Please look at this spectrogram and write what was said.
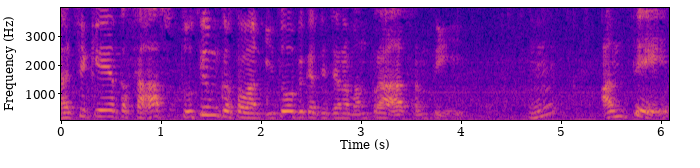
नचिकेतसः स्तुतिं कृतवान् इतोपि कतिचन मन्त्राः सन्ति అంతే.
